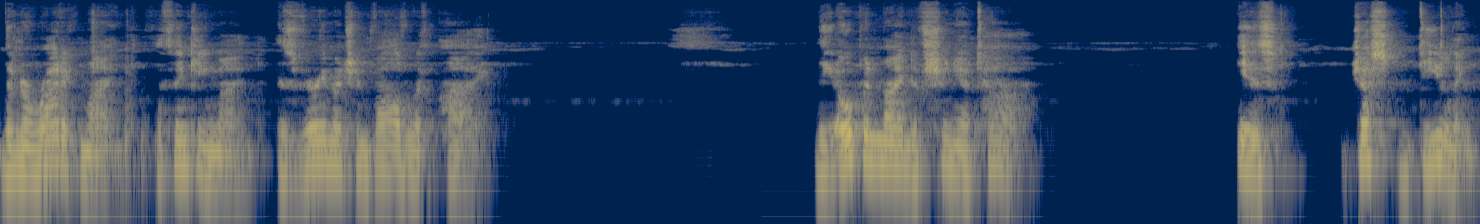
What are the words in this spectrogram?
the neurotic mind, the thinking mind, is very much involved with I. The open mind of shunyata is just dealing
